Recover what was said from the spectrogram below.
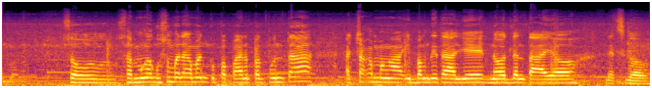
ibon. So, sa mga gusto malaman kung paano pagpunta at saka mga ibang detalye, nood lang tayo. Let's go!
